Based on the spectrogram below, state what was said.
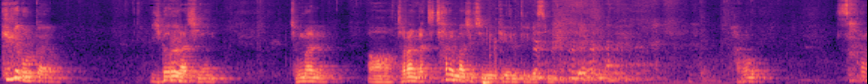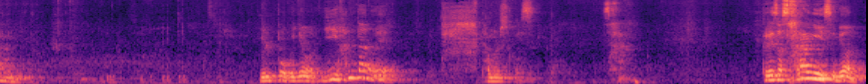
그게 뭘까요? 이거를 하시면 정말 어, 저랑 같이 차를 마실 수 있는 기회를 드리겠습니다. 바로 사랑입니다. 율법은요, 이 한 단어에 다 담을 수가 있습니다. 사랑. 그래서 사랑이 있으면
